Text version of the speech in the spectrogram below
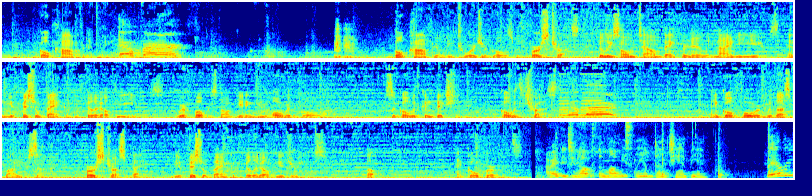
Go confidently. Go Birds! Go confidently towards your goals with First Trust, Philly's hometown bank for nearly 90 years, and the official bank of the Philadelphia Eagles. We're focused on getting you over the goal line. So go with conviction, go with trust, Go Birds! and go forward with us by your side. First Trust Bank, the official bank of Philadelphia Dreams. Oh, and go Birds. All right, did you know I was the mommy slam dunk champion? Really?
